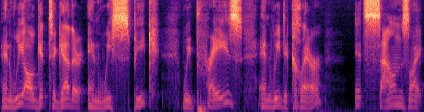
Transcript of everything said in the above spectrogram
and we all get together and we speak, we praise, and we declare, it sounds like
